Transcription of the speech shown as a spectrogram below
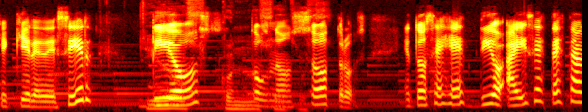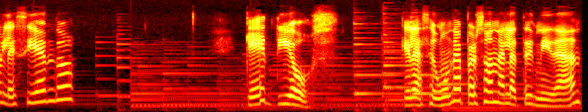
que quiere decir Dios, con, nosotros. Entonces es Dios, ahí se está estableciendo que Dios, que la segunda persona de la Trinidad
